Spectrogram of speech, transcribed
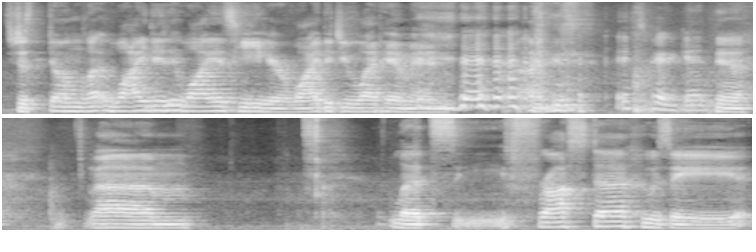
it's just don't let. Why did? Why is he here? Why did you let him in? It's very good. yeah. Um. Let's see. Frosta, who is a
